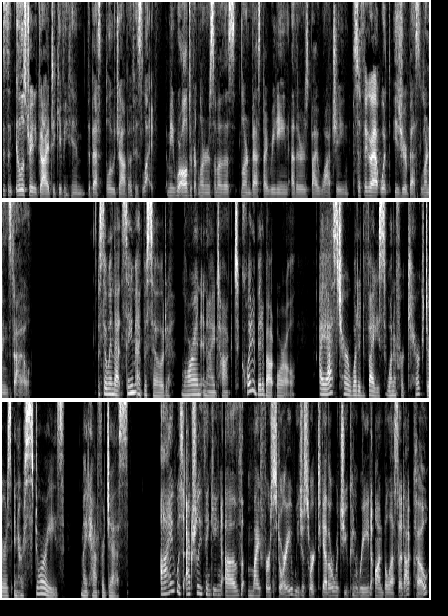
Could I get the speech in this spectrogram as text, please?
It's an illustrated guide to giving him the best blowjob of his life. I mean, we're all different learners. Some of us learn best by reading, others by watching. So figure out what is your best learning style. So, in that same episode, Lauren and I talked quite a bit about oral. I asked her what advice one of her characters in her stories might have for Jess. I was actually thinking of my first story. We just worked together, which you can read on Bellesa.co.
